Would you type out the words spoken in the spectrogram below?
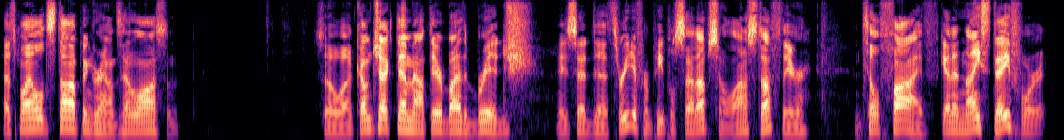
That's my old stomping grounds, Henlawson. So uh, come check them out there by the bridge. They said uh, three different people set up, so a lot of stuff there until five. Got a nice day for it.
